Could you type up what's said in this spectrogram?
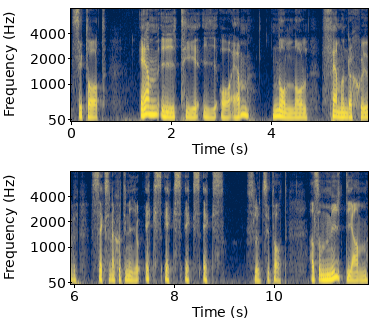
citat MYTIAM 00 507 679 XXXX slutcitat. Alltså Mytiam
